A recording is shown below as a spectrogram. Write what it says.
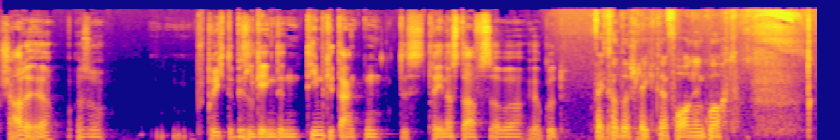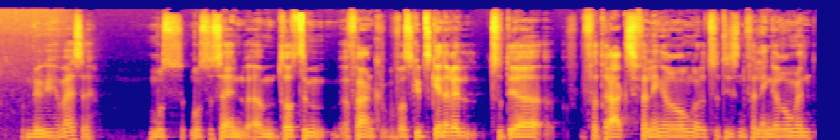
Schade, ja. Also spricht ein bisschen gegen den Teamgedanken des Trainerstaffs, aber ja gut. Vielleicht hat er schlechte Erfahrungen gemacht. Möglicherweise. Muss, muss es sein. Ähm, trotzdem, Frank, was gibt es generell zu der Vertragsverlängerung oder zu diesen Verlängerungen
